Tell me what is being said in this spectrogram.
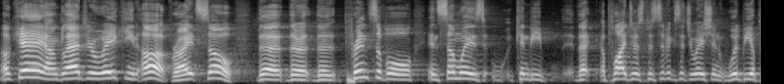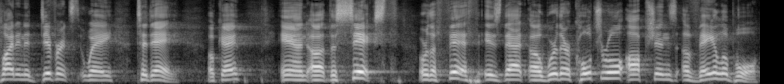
Okay, I'm glad you're waking up, right? So, the, the, the principle in some ways can be that applied to a specific situation would be applied in a different way today, okay? And uh, the sixth or the fifth is that uh, were there cultural options available?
